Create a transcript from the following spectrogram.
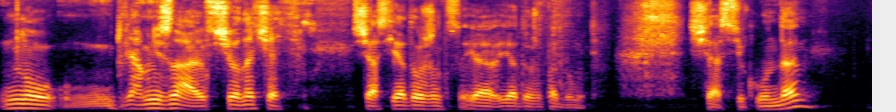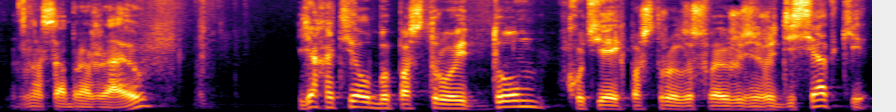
Ну, прям не знаю, с чего начать. Сейчас я должен, я, я должен подумать. Сейчас, секунда. Соображаю. Я хотел бы построить дом, хоть я их построил за свою жизнь уже десятки,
